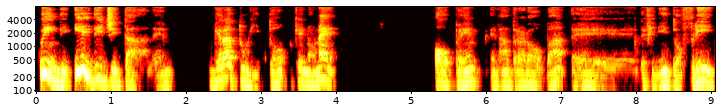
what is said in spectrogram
Quindi il digitale gratuito, che non è open, è un'altra roba, è definito free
